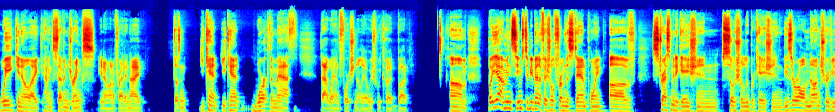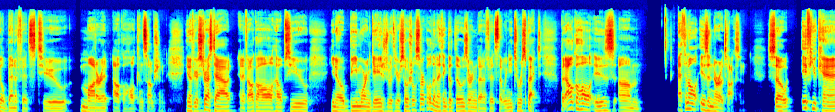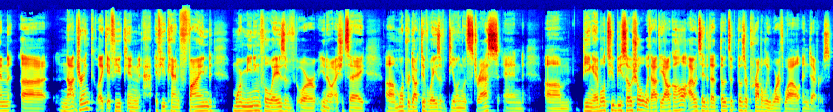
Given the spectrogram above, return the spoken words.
week. You know, like having seven drinks, you know, on a Friday night doesn't. You can't. You can't work the math that way. Unfortunately, I wish we could, but. Um, but yeah, I mean, seems to be beneficial from the standpoint of stress mitigation, social lubrication. These are all non-trivial benefits to moderate alcohol consumption. You know, if you're stressed out and if alcohol helps you, you know, be more engaged with your social circle, then I think that those are benefits that we need to respect. But alcohol is um, ethanol is a neurotoxin. So if you can uh, not drink, like if you can if you can find more meaningful ways of, or you know, I should say, um, more productive ways of dealing with stress and um, being able to be social without the alcohol, I would say that, that those, those are probably worthwhile endeavors.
